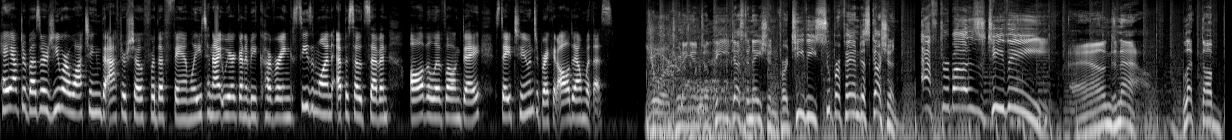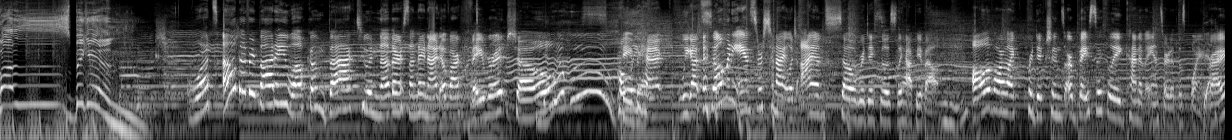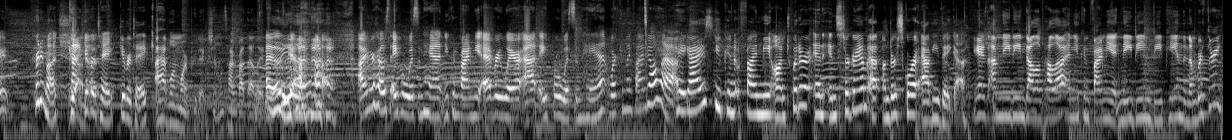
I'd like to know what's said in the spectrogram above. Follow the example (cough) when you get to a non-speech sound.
Hey, After Buzzers, you are watching the after show for the family. Tonight we are going to be covering season one, episode seven, All the Live Long Day. Stay tuned to break it all down with us. You're tuning into the destination for TV superfan discussion, AfterBuzz TV. And now, let the buzz begin. What's up, everybody? Welcome back to another Sunday night of our favorite show. Holy Favorite. heck, we got so many answers tonight, which I am so ridiculously happy about. Mm-hmm. All of our like predictions are basically kind of answered at this point, Yeah. right? Pretty much. Kinda. Give or take. Give or take. I have one more prediction. We'll talk about that later. Oh yeah. (laughs) I'm your host, April Whisenhant. You can find me everywhere at April Whisenhant. Where can they find y'all at? Hey guys, you can find me on Twitter and Instagram at underscore Abby Vega. Hey guys, I'm Nadine Della Pelle, and you can find me at Nadine DP in the number three.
